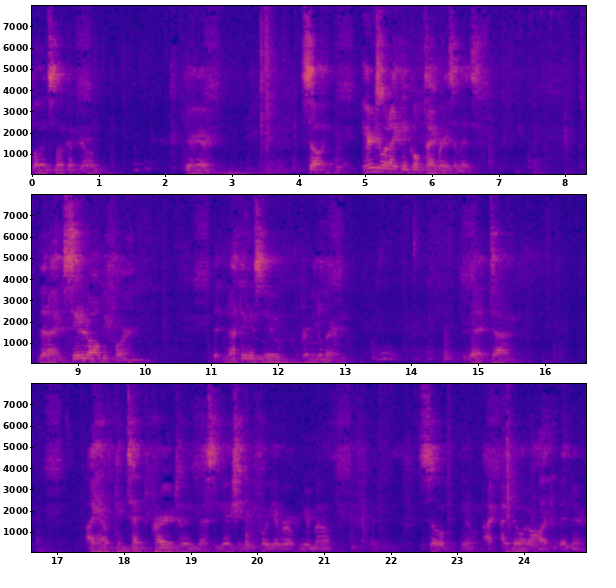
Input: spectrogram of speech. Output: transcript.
blowing smoke up your own They're. So here's what I think old timerism is that I have seen it all before, that nothing is new for me to learn, that uh, I have contempt prior to an investigation before you ever open your mouth. So, you know, I, I know it all. I've been there,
